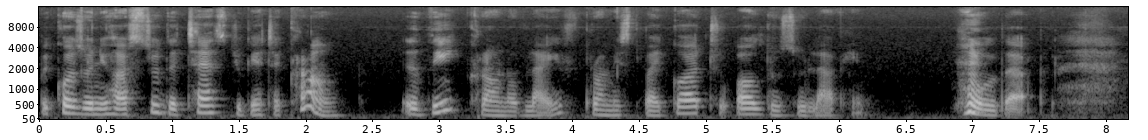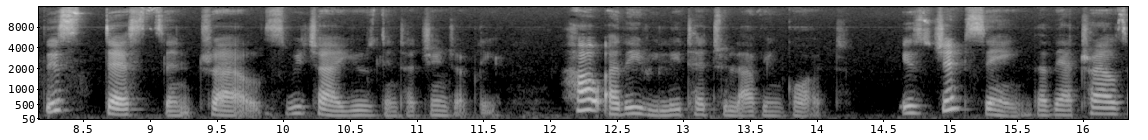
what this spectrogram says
Because when you have stood the test, you get a crown, the crown of life promised by God to all those who love Him. Hold up. These tests and trials, which are used interchangeably, how are they related to loving God? Is James saying that there are trials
